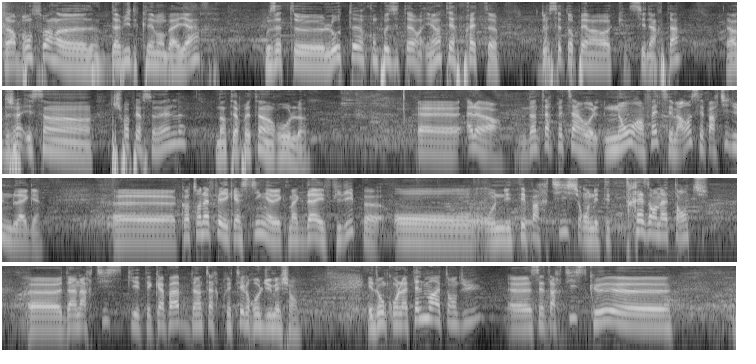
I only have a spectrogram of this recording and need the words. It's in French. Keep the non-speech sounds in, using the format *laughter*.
Alors bonsoir euh, David Clément Bayard. Vous êtes euh, l'auteur, compositeur et interprète de cet opéra rock Siddhartha. Alors déjà, est-ce un choix personnel d'interpréter un rôle? Euh, alors, d'interpréter un rôle. Non, en fait, c'est marrant, c'est parti d'une blague. Quand on a fait les castings avec Magda et Philippe, on, était parti, on était très en attente d'un artiste qui était capable d'interpréter le rôle du méchant. Et donc, on l'a tellement attendu, cet artiste, que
